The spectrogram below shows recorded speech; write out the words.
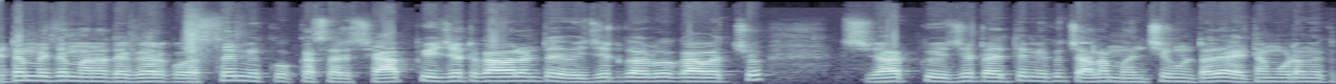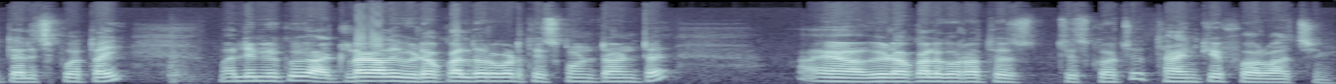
ఐటమ్ అయితే మన దగ్గరకు వస్తే మీకు ఒకసారి షాప్కి విజిట్ కావాలంటే విజిట్ కూడా కావచ్చు. షాప్కి విజిట్ అయితే మీకు చాలా మంచిగా ఉంటుంది. ఐటమ్ కూడా మీకు తెలిసిపోతాయి. మళ్ళీ మీకు అట్లా కాదు వీడియో కాల్ ద్వారా కూడా తీసుకుంటా అంటే వీడియో కాల్ కూడా తీసుకోవచ్చు. Thank you for watching.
